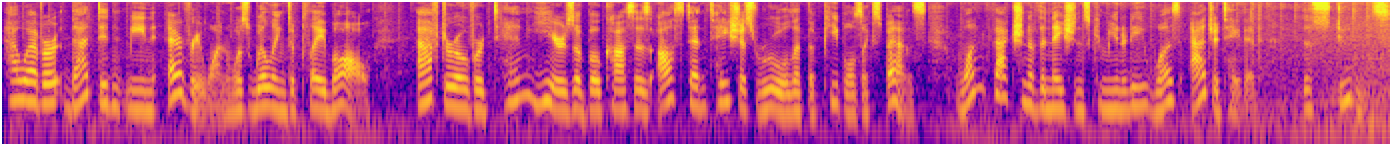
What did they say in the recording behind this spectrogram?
However, that didn't mean everyone was willing to play ball. After over 10 years of Bokassa's ostentatious rule at the people's expense, one faction of the nation's community was agitated. the students.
